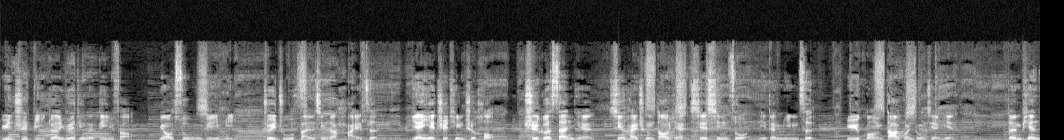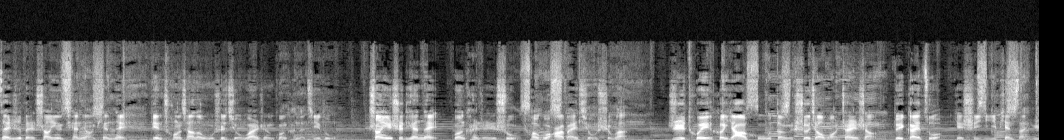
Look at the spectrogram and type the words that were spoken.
云之彼端约定的地方》《秒速五厘米》《追逐繁星的孩子》《炎夜之庭》之后，时隔三年，新海诚导演携新作《你的名字》与广大观众见面。本片在日本上映前两天内便创下了五十九万人观看的记录，上映十天内观看人数超过二百九十万，日推和雅虎等社交网站上对该作也是一片赞誉。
